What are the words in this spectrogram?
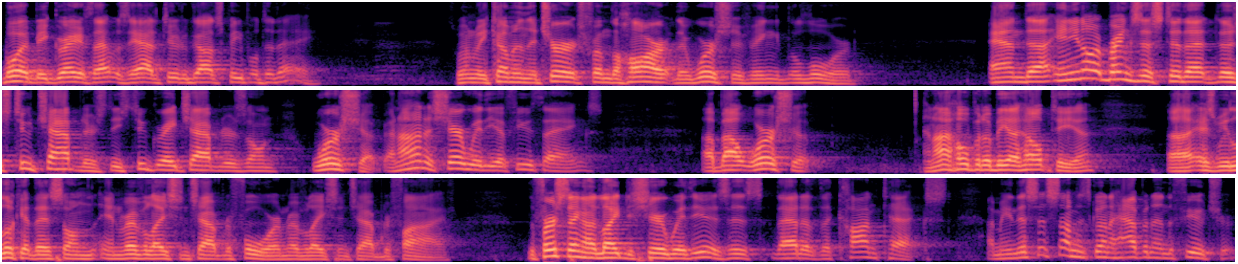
Boy, it'd be great if that was the attitude of God's people today. When we come in the church from the heart, they're worshiping the Lord. And, uh, and you know, it brings us to that, those two chapters, these two great chapters on worship. And I want to share with you a few things about worship. And I hope it'll be a help to you uh, as we look at this on, in Revelation chapter 4 and Revelation chapter 5. The first thing I'd like to share with you is this, that of the context. I mean, this is something that's going to happen in the future.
